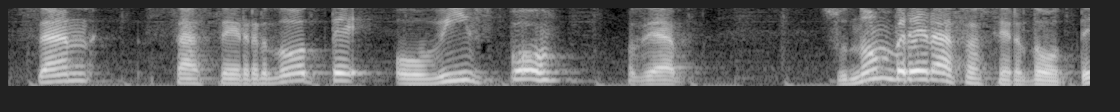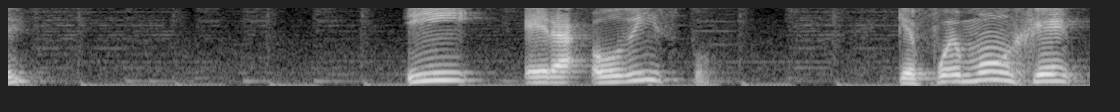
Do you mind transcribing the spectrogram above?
San Sacerdote Obispo, o sea, su nombre era sacerdote y era obispo, que fue monje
